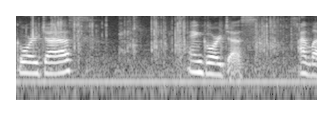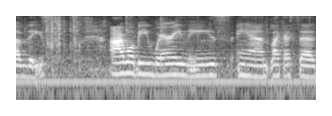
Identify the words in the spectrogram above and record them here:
gorgeous, and gorgeous. I love these. I will be wearing these and like I said,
